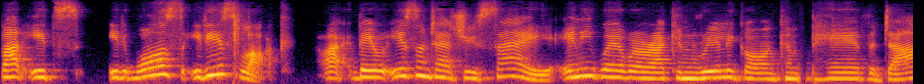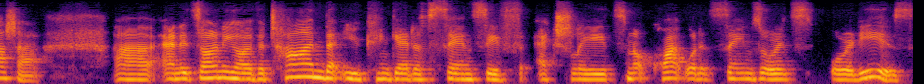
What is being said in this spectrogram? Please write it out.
but it's, it was, it is luck uh, there isn't, as you say, anywhere where I can really go and compare the data. Uh, and it's only over time that you can get a sense if actually it's not quite what it seems or it's or it is.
